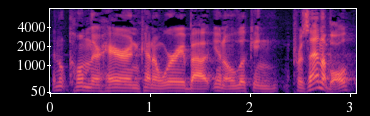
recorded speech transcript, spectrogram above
they don't comb their hair and kind of worry about, you know, looking presentable.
